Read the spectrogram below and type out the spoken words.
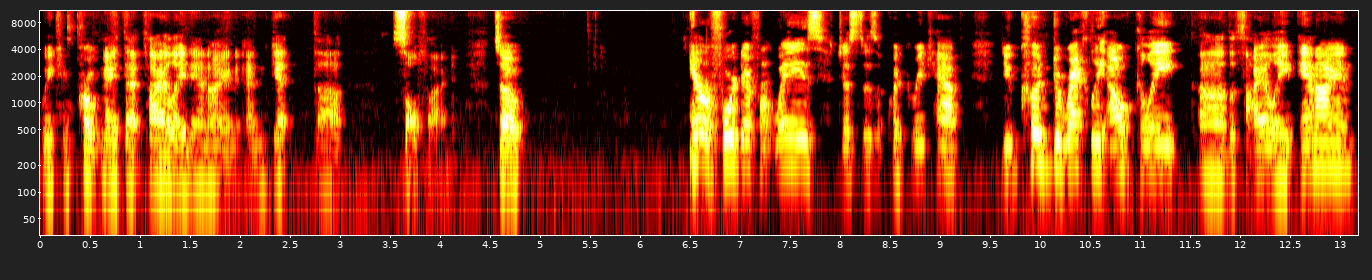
we can protonate that thiolate anion and get the sulfide. So here are four different ways, just as a quick recap. You could directly alkylate uh, the thiolate anion,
